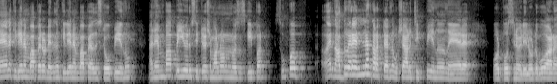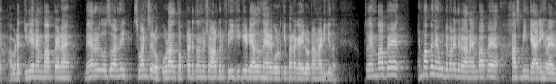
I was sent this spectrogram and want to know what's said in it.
നേരെ കിലിയൻ എംബാപ്പയിലോട്ട് ഇരുന്നു കിലിയൻ എംബാപ്പ അത് സ്റ്റോപ്പ് ചെയ്യുന്നു. ആൻഡ് എംബാപ്പ ഈ ഒരു situation one on versus keeper super ആയിരുന്നു. അതുവരെ എല്ലാം കറക്റ്റ് ആയിരുന്നു. പക്ഷെ ആൾ ചിപ്പ് ചെയ്യുന്നത് നേരെ ഗോൾ പോസ്റ്റിന് വെളിയിലോട്ട് പോവുകയാണ്. അവിടെ കിലിയൻ എംബാപ്പയുടെ വേറൊരു ദിവസമായിരുന്നു വൺ സീറോ കൂടാതെ തൊട്ടടുത്ത നിമിഷം ആൾക്കൊരു ഫ്രീ കിക്ക് കിട്ടി. അത് നേരെ ഗോൾ കീപ്പറിന്റെ കയ്യിലോട്ടാണ് അടിക്കുന്നത്. സോ എംബാപ്പെ എംബാപ്പെ ഞാൻ കുറ്റം പറയത്തില്ല. കാരണം Mbappe has been carrying Real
